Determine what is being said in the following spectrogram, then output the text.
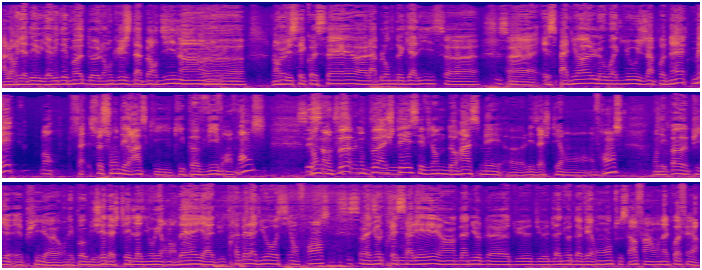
Alors, il y, a des- il y a eu des modes euh, l'angus d'Aberdeen, hein, Ouais. euh, l'angus écossais, euh, la blonde de Galice euh, C'est ça. euh, espagnol, le wagyu japonais. Mais bon, ça- ce sont des races qui, qui peuvent vivre en France. Donc ça, on peut on peut acheter ces viandes de race, mais euh, les acheter en, en France. On n'est pas et puis et puis euh, on n'est pas obligé d'acheter de l'agneau irlandais. Il y a du très bel agneau aussi en France, de l'agneau de présalé, hein, de l'agneau de, du, du- de l'agneau d'Aveyron, tout ça. Enfin, on a de quoi faire.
